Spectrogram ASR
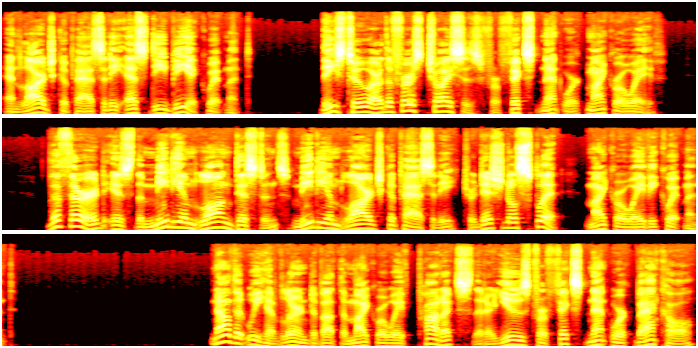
and large capacity SDB equipment. These two are the first choices for fixed network microwave. The third is the medium long distance, medium large capacity traditional split microwave equipment. Now that we have learned about the microwave products that are used for fixed network backhaul,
